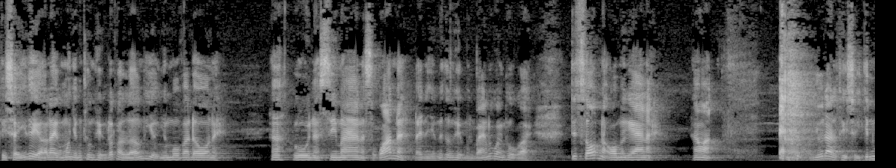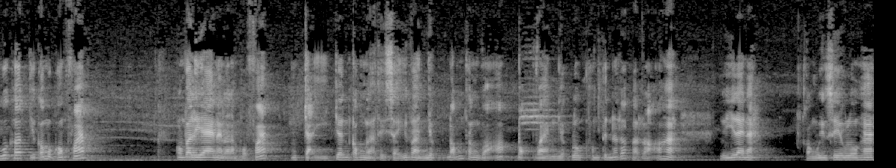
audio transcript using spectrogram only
thụy sĩ thì ở đây cũng có những thương hiệu rất là lớn ví dụ như Movado này ha Gui nè Sima nè Swatch nè đây là những cái thương hiệu mình bán rất quen thuộc rồi. Tissot là Omega nè ha không ạ ở dưới đây là thụy sĩ chính quốc hết chỉ có một con Pháp con Valia này là làm hộp Pháp chạy trên công nghệ thụy sĩ và nhật đóng thân vỏ bọc vàng nhật luôn. Thông tin nó rất là rõ ha. Dưới đây nè. Còn nguyên siêu luôn ha.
